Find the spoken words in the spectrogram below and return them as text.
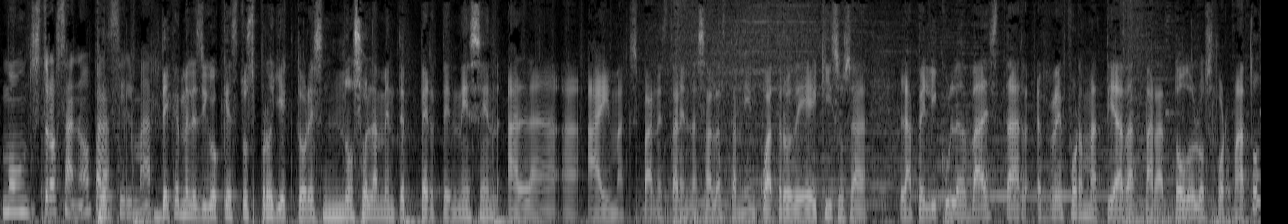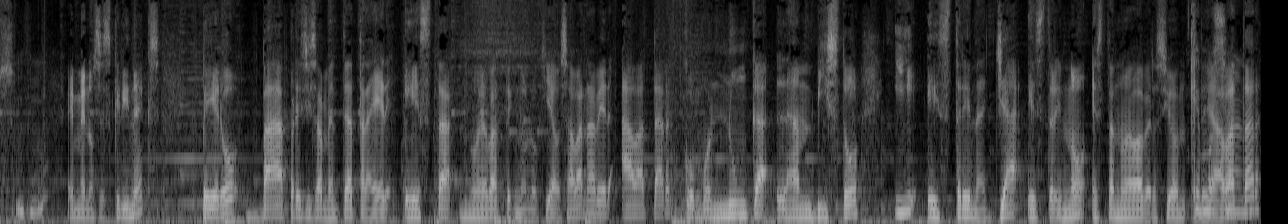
monstruosa, ¿no? Para Pues, filmar. Déjenme les digo que estos proyectores no solamente pertenecen a la a IMAX, van a estar en las salas también 4DX, o sea, la película va a estar reformateada para todos los formatos, Ujú. eh, menos ScreenX, pero va precisamente a traer esta nueva tecnología. O sea, van a ver Avatar como nunca la han visto y estrena, ya estrenó esta nueva versión Qué de emoción. Avatar,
